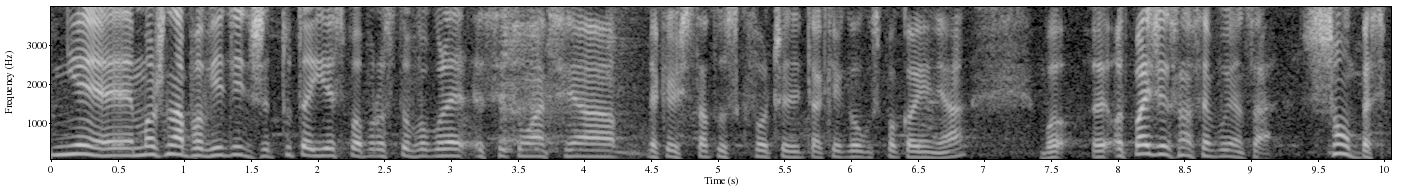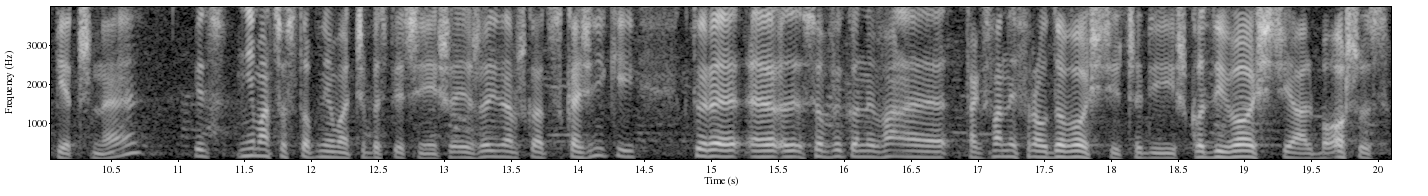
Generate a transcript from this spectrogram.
nie, można powiedzieć, że tutaj jest po prostu w ogóle sytuacja jakiegoś status quo, czyli takiego uspokojenia, bo e, odpowiedź jest następująca. Są bezpieczne, więc nie ma co stopniować, czy bezpieczniejsze. Jeżeli na przykład wskaźniki, które e, są wykonywane tak zwanej fraudowości, czyli szkodliwości albo oszustw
